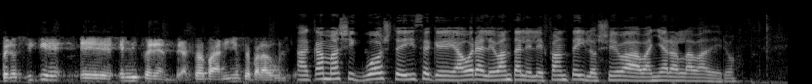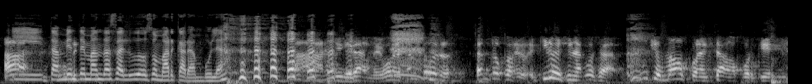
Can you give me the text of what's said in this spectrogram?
pero sí que eh, es diferente actuar para niños que para adultos. Acá Magic Wash te dice que ahora levanta el elefante y lo lleva a bañar al lavadero. Ah. Y también te manda saludos Omar Carámbula. Ah, qué grande. Bueno, quiero decir una cosa, muchos magos conectados, porque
